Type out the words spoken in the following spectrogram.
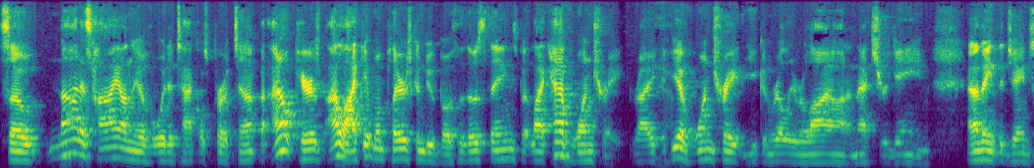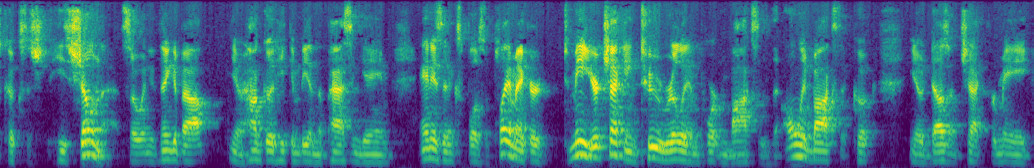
So not as high on the avoided tackles per attempt, but I don't care. I like it when players can do both of those things. But like have one trait, right? Yeah. If you have one trait that you can really rely on, and that's your game. And I think that James Cooks he's shown that. So when you think about you know how good he can be in the passing game and he's an explosive playmaker to me you're checking two really important boxes the only box that cook you know doesn't check for me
